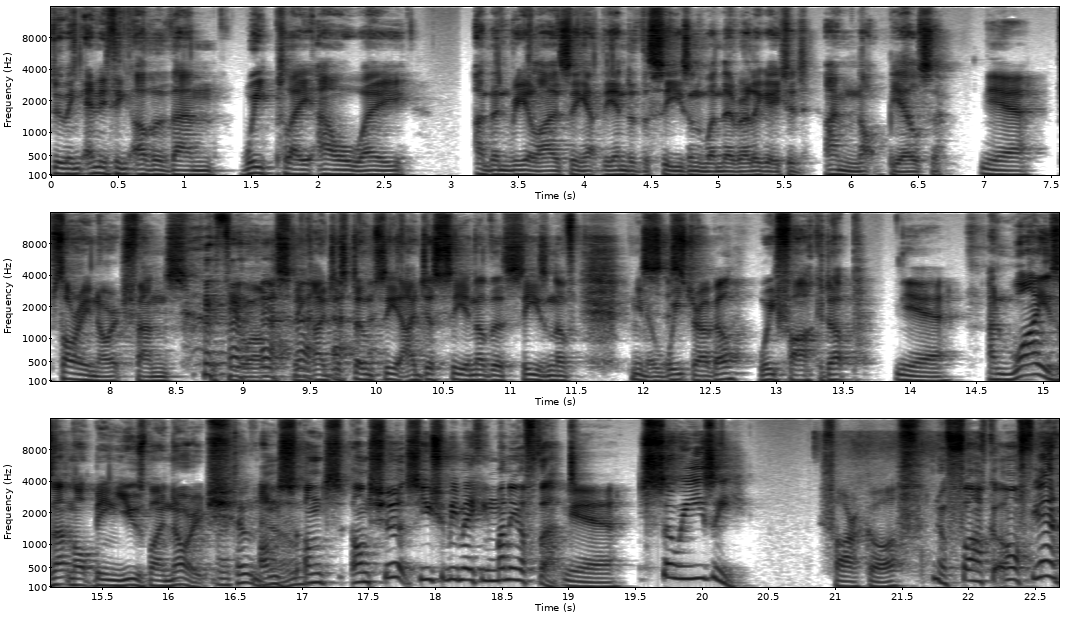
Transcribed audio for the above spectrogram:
doing anything other than we play our way and then realizing at the end of the season when they're relegated, I'm not Bielsa. yeah Sorry, Norwich fans, if you are listening. I just don't see. I just see another season of you know we struggle we fark it up. yeah And why is that not being used by Norwich? I don't On, know. on, on shirts. You should be making money off that. yeah It's so easy. fark off You know, fark off, yeah.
